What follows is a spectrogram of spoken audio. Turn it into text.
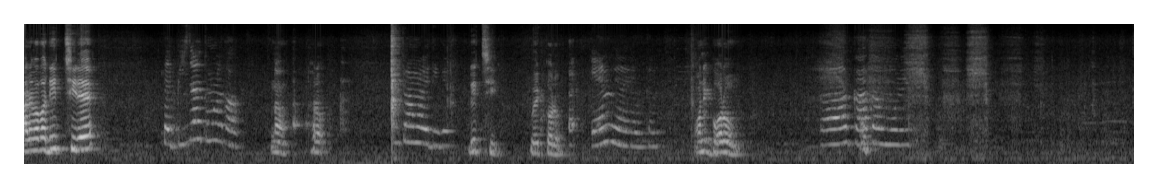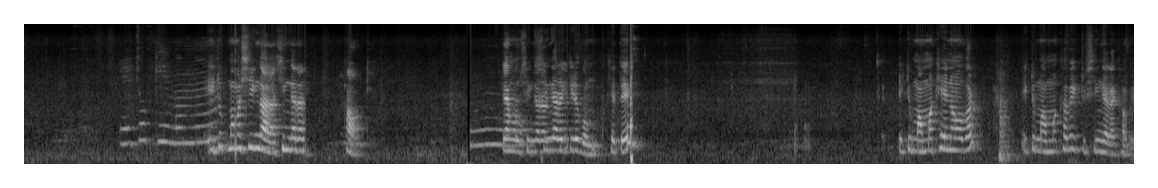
আরে বাবা দিচ্ছি রে। নাও ধরো। দিচ্ছি ওয়েট করো। অনেক গরম আর কাটা মরিচ এই তো কি মাম্মা এইটুক মামা? সিঙ্গারা সিঙ্গারা খাও। কেমন সিঙ্গারা? সিঙ্গারা কীরকম খেতে? একটু মাম্মা খেয়ে নাও আবার। একটু মাম্মা খাবে একটু সিঙ্গারা খাবে।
